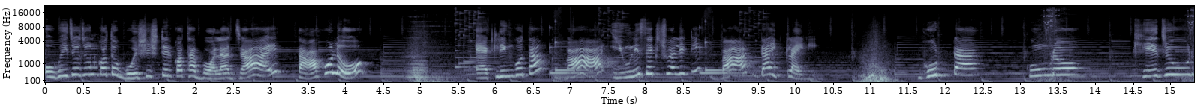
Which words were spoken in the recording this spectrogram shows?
অভিযোজনগত বৈশিষ্ট্যের কথা বলা যায়, তা হলো একলিঙ্গতা বা ইউনিসেক্সুয়ালিটি বা ডাইক্লাইনিং ভুট্টা, কুমড়ো খেজুর,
